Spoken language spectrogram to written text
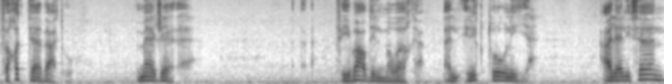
فقد تابعت ما جاء في بعض المواقع. الإلكترونية على لسان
